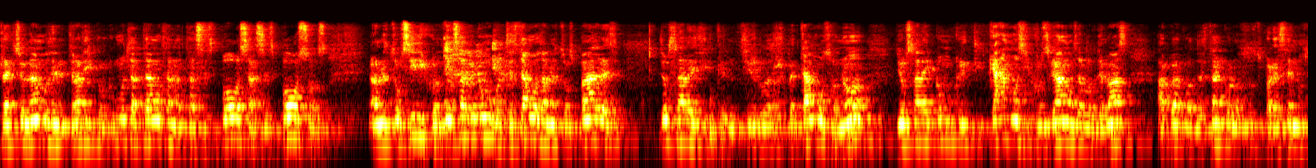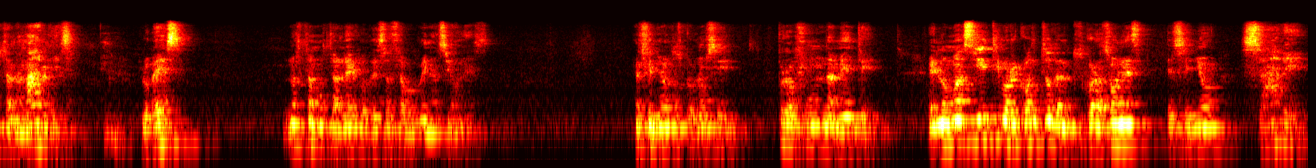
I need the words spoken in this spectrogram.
reaccionamos en el tráfico, cómo tratamos a nuestras esposas, esposos, a nuestros hijos. Dios sabe cómo contestamos a nuestros padres. Dios sabe si, si los respetamos o no. Dios sabe cómo criticamos y juzgamos a los demás cuando están con nosotros parecemos tan amables. ¿Lo ves? No estamos tan lejos de esas abominaciones. El Señor nos conoce profundamente. En lo más íntimo recóndito de nuestros corazones, el Señor sabe.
